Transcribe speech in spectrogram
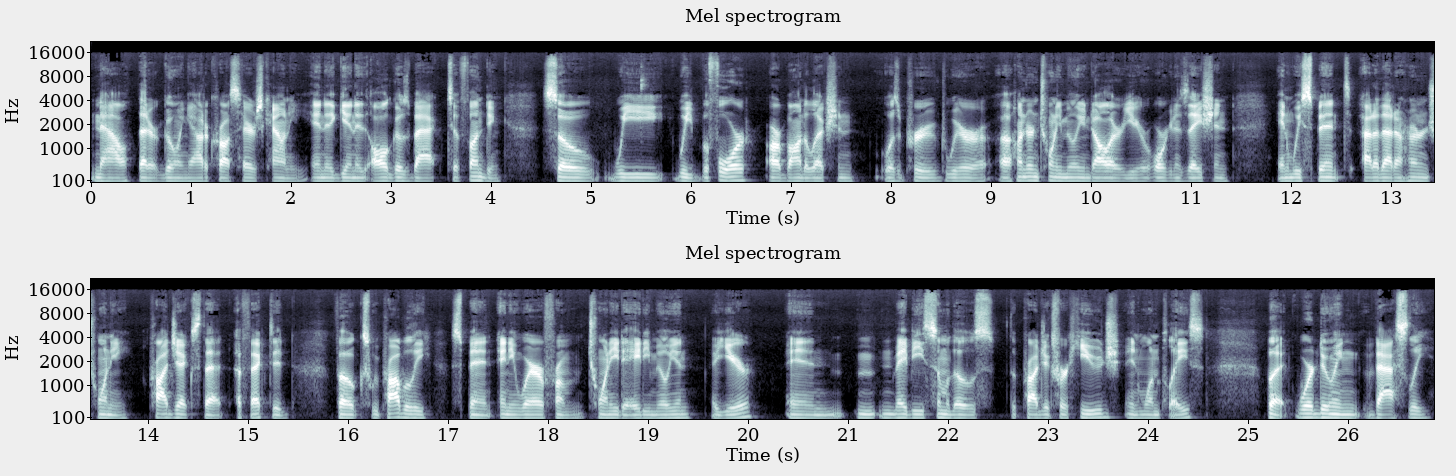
now that are going out across Harris County. And again, it all goes back to funding. So we we before our bond election was approved, we we're a 120 million dollar a year organization, and we spent out of that 120 projects that affected folks. We probably spent anywhere from 20 to 80 million a year, and m- maybe some of those the projects were huge in one place but we're doing vastly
